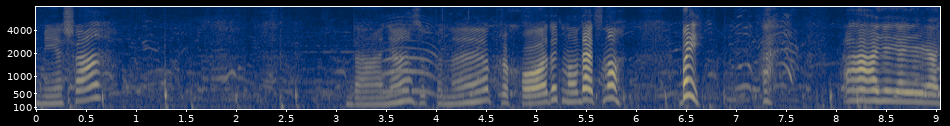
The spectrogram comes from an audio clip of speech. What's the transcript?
Міша. Даня, зупини, проходить. Молодець, ну. Бий! Ай-яй-яй-яй.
